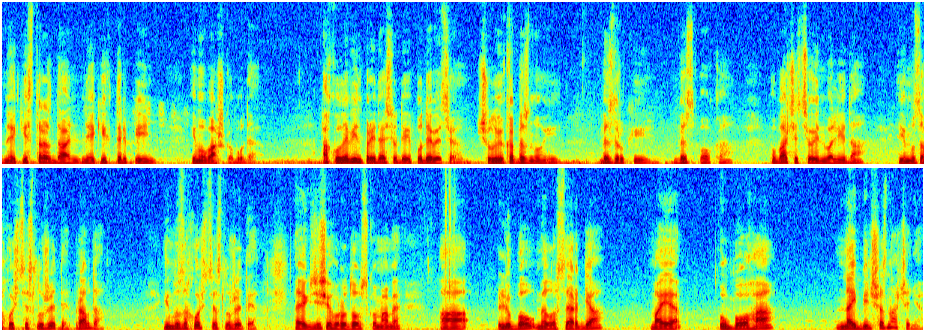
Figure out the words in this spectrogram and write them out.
ніяких страждань, ніяких терпінь, йому важко буде. А коли він прийде сюди і подивиться чоловіка без ноги, без руки, без ока, побачить цього інваліда, йому захочеться служити, правда? Йому захочеться служити. А як діще Городовського мами, а любов, милосердя має у Бога найбільше значення.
